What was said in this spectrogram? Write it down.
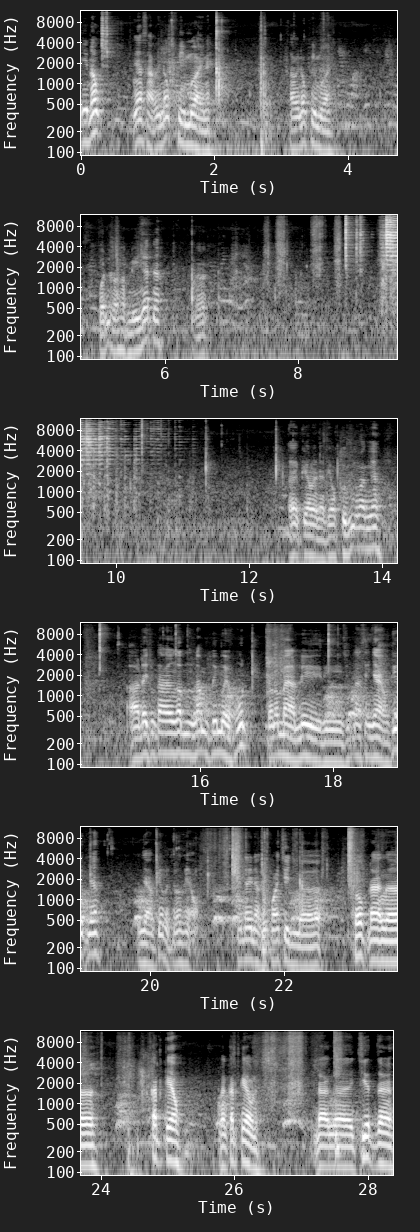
inox nha xào inox phi 10 này. Xào inox phi 10 quấn là hợp lý nhất nhá. Đó. đây keo này là keo cứng các bác nhé ở ờ, đây chúng ta ngâm 5 tới 10 phút cho nó mềm đi thì chúng ta sẽ nhào tiếp nhé nhào tiếp để cho nó dẻo thì đây là cái quá trình mà shop đang uh, cắt keo đang cắt keo này. Đang uh, chiết ra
